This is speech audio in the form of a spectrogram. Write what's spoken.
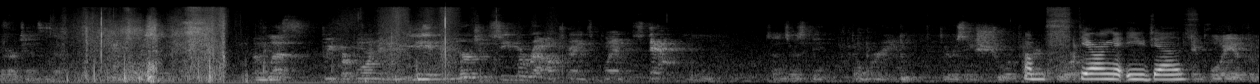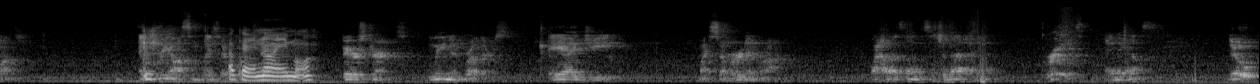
What are chances? Unless we perform an immediate emergency morale transplant stat. I'm staring at you, Jazz. employee of the month. Every awesome place I've Okay, no not anymore. Bear Stearns, Lehman Brothers, AIG, my summer at Enron. Wow, that's not such a bad idea. Great. Anything else? Nope.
